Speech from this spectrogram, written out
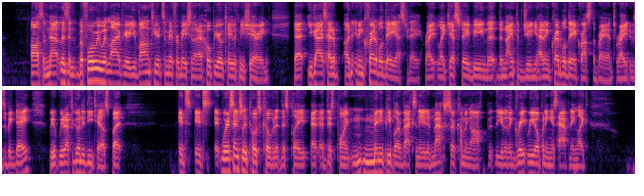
Awesome. Now, listen, before we went live here, you volunteered some information that I hope you're okay with me sharing. That you guys had a, an, an, incredible day yesterday, right? Like yesterday being the, the 9th of June, you had an incredible day across the brand, right? It was a big day. We, we don't have to go into details, but it's it's we're essentially post COVID at this play at, at this point. M- many people are vaccinated, masks are coming off. You know, the great reopening is happening. Like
